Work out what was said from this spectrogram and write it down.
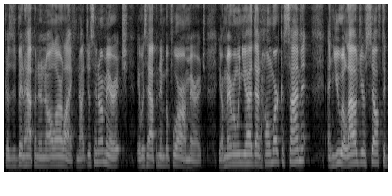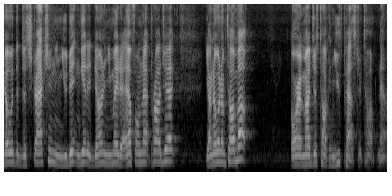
Because it's been happening all our life, not just in our marriage, it was happening before our marriage. You remember when you had that homework assignment and you allowed yourself to go with the distraction and you didn't get it done and you made an F on that project? Y'all know what I'm talking about? Or am I just talking youth pastor talk now?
